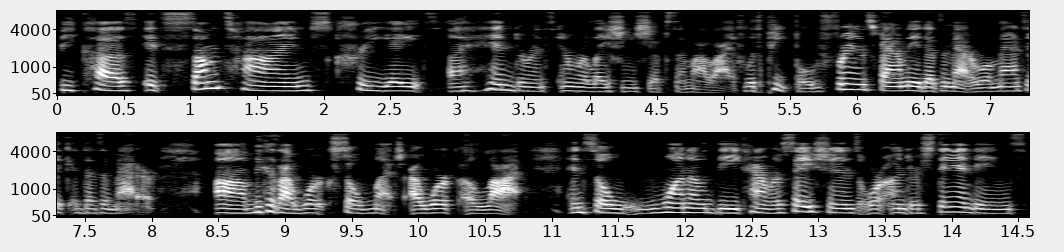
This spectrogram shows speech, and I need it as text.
because it sometimes creates a hindrance in relationships in my life with people, friends, family, it doesn't matter, romantic, it doesn't matter, um, because I work so much, I work a lot. And so, one of the conversations or understandings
